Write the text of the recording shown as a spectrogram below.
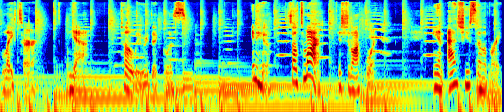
later. Yeah, totally ridiculous. Anywho, so tomorrow is July 4th. And as you celebrate,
